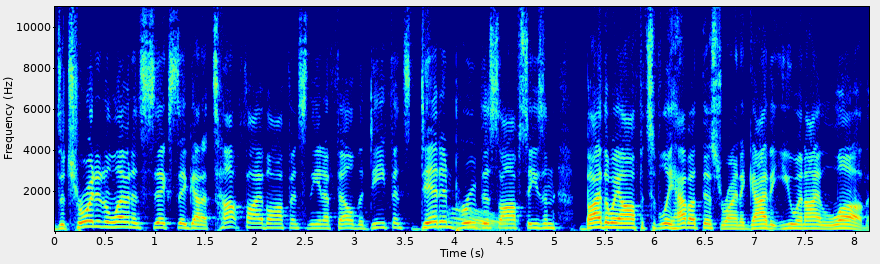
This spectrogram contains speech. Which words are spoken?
Detroit at 11 and 6. They've got a top five offense in the NFL. The defense did improve oh. this offseason. By the way, offensively, how about this, Ryan? A guy that you and I love,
